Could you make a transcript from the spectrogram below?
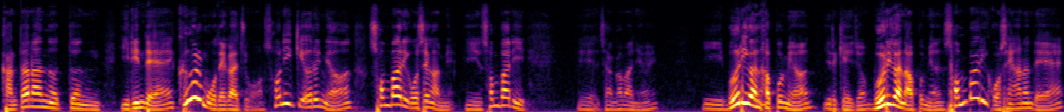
간단한 어떤 일인데 그걸 못 해가지고 손이 끼어르면 손발이 고생하면 이 손발이 예, 잠깐만요. 이 머리가 나쁘면 이렇게 해죠. 머리가 나쁘면 손발이 고생하는데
